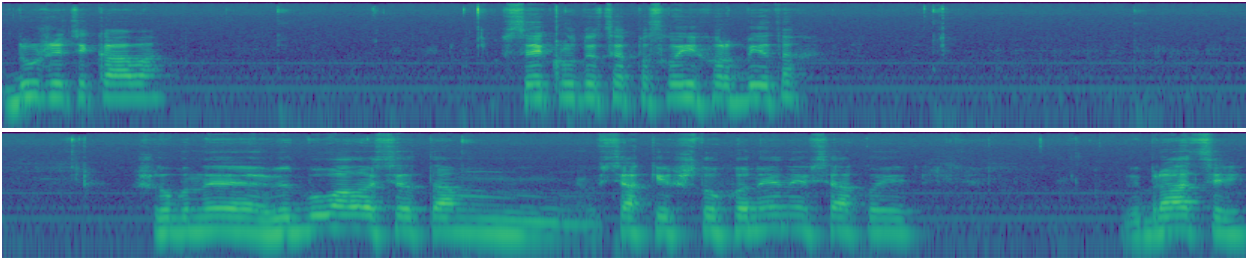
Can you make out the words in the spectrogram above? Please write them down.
Дуже цікаво. Все крутиться по своїх орбітах. Щоб не відбувалося там всяких штовханини, всякої вібрацій.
